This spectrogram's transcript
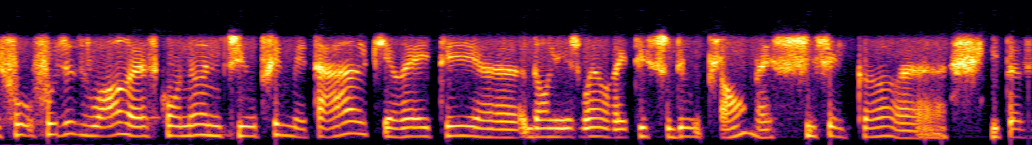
Il faut, faut juste voir est-ce qu'on a une tuyauterie de métal qui aurait été euh, dont les joints auraient été soudés au plomb? Ben, si c'est le cas, euh, ils peuvent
